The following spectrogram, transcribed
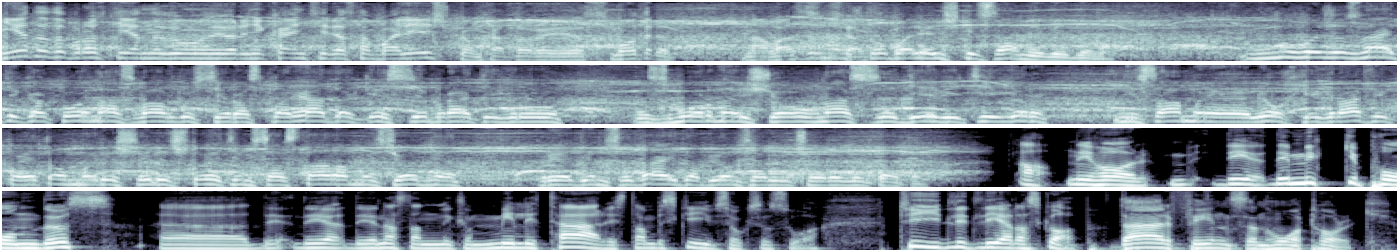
Нет, это просто, я думаю, наверняка интересно болельщикам, которые смотрят на вас я сейчас. Думаю, что болельщики сами видели. Ну, вы же знаете, какой у нас в августе распорядок. Если брать игру сборной, еще у нас 9 игр. Не самый легкий график, поэтому мы решили, что этим составом мы сегодня приедем сюда и добьемся лучшего результата. Ja, ni hör, det, det är mycket pondus, det, det, det, är nästan liksom militäriskt, han beskrivs också så. Tydligt ledarskap. Där finns en hårtork.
